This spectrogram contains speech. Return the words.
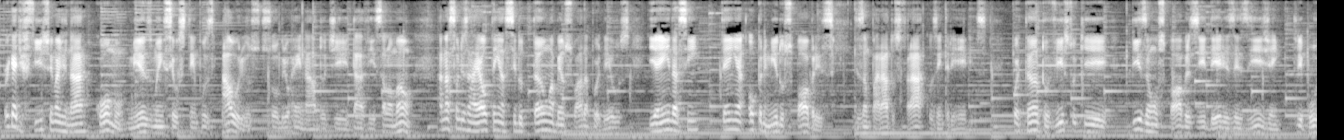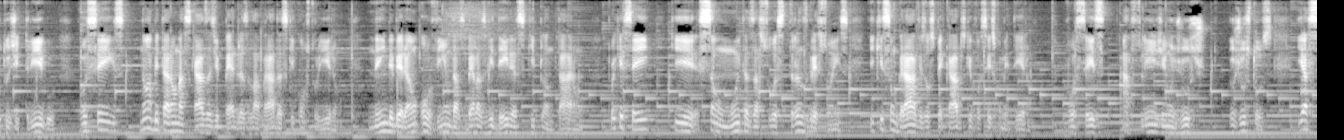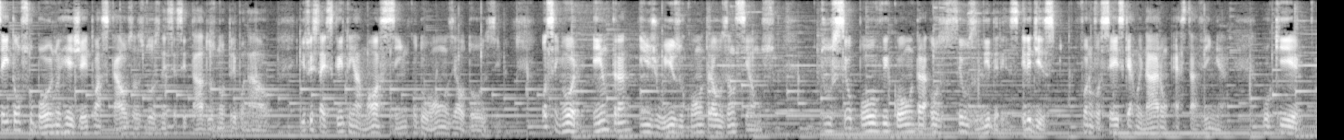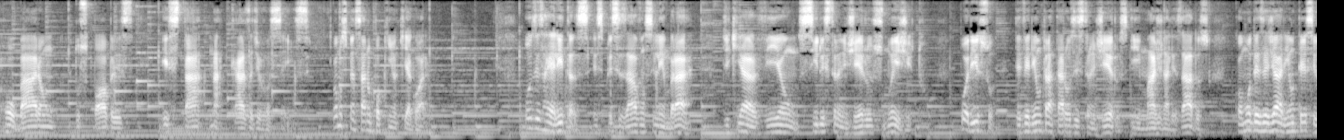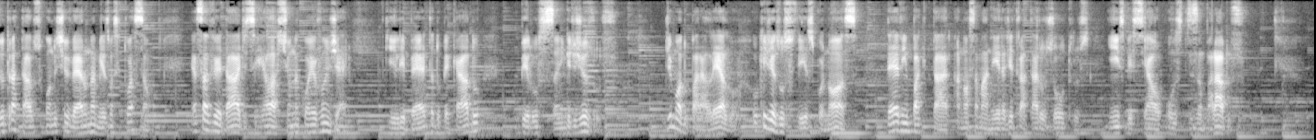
Porque é difícil imaginar como, mesmo em seus tempos áureos sobre o reinado de Davi e Salomão, a nação de Israel tenha sido tão abençoada por Deus e ainda assim tenha oprimido os pobres, desamparado os fracos entre eles. Portanto, visto que pisam os pobres e deles exigem tributos de trigo, vocês não habitarão nas casas de pedras lavradas que construíram, nem beberão o vinho das belas videiras que plantaram, porque sei que são muitas as suas transgressões e que são graves os pecados que vocês cometeram. Vocês afligem os justos e aceitam o suborno e rejeitam as causas dos necessitados no tribunal. Isso está escrito em Amós 5, do 11 ao 12. O Senhor entra em juízo contra os anciãos do seu povo e contra os seus líderes. Ele diz: Foram vocês que arruinaram esta vinha. O que roubaram dos pobres está na casa de vocês. Vamos pensar um pouquinho aqui agora. Os israelitas eles precisavam se lembrar de que haviam sido estrangeiros no Egito. Por isso, deveriam tratar os estrangeiros e marginalizados como desejariam ter sido tratados quando estiveram na mesma situação. Essa verdade se relaciona com o Evangelho, que liberta do pecado pelo sangue de Jesus. De modo paralelo, o que Jesus fez por nós deve impactar a nossa maneira de tratar os outros e, em especial, os desamparados.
